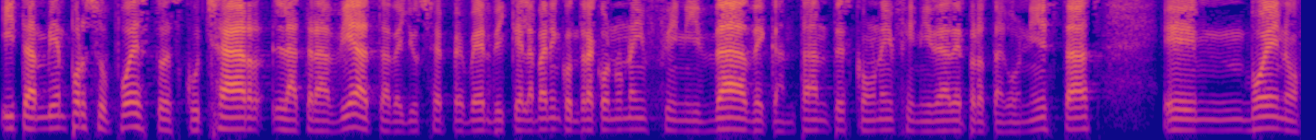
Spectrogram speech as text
y también, por supuesto, escuchar La Traviata de Giuseppe Verdi, que la van a encontrar con una infinidad de cantantes, con una infinidad de protagonistas. Eh, bueno,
